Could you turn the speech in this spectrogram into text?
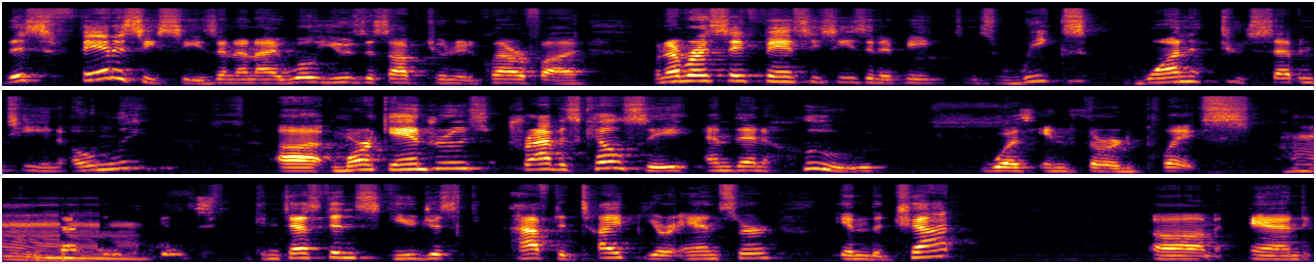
this fantasy season, and I will use this opportunity to clarify. Whenever I say fantasy season, it means weeks one to 17 only uh, Mark Andrews, Travis Kelce, and then who was in third place. Hmm. Contestants, contestants, you just have to type your answer in the chat. Um, and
